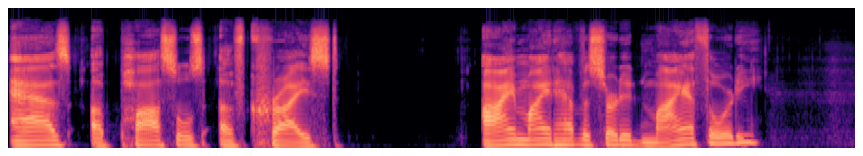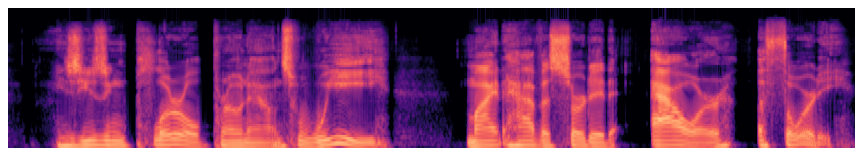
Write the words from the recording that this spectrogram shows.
as apostles of Christ, I might have asserted my authority. He's using plural pronouns. We might have asserted our authority.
